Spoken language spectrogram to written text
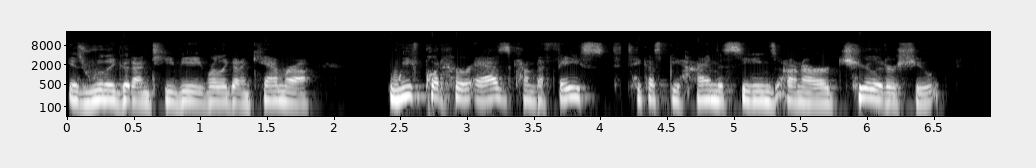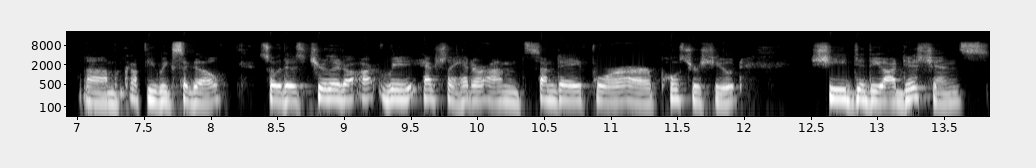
is really good on TV, really good on camera. We've put her as kind of the face to take us behind the scenes on our cheerleader shoot um, a few weeks ago. So there's cheerleader. We actually had her on Sunday for our poster shoot, she did the auditions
